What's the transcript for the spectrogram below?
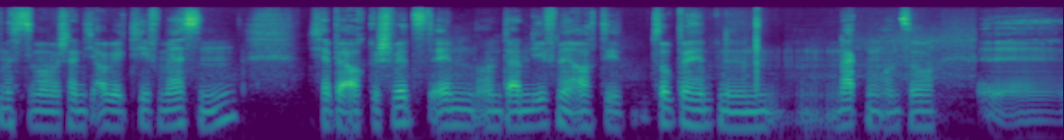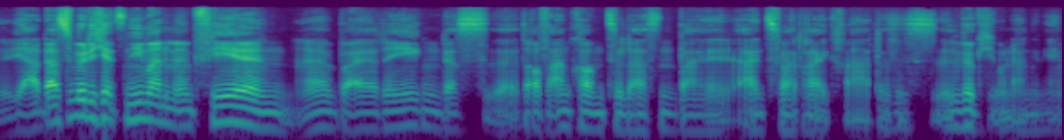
müsste man wahrscheinlich objektiv messen. Ich habe ja auch geschwitzt in und dann lief mir auch die Suppe hinten in den Nacken und so. Äh, ja, das würde ich jetzt niemandem empfehlen, äh, bei Regen das äh, drauf ankommen zu lassen bei 1, 2, 3 Grad. Das ist wirklich unangenehm.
